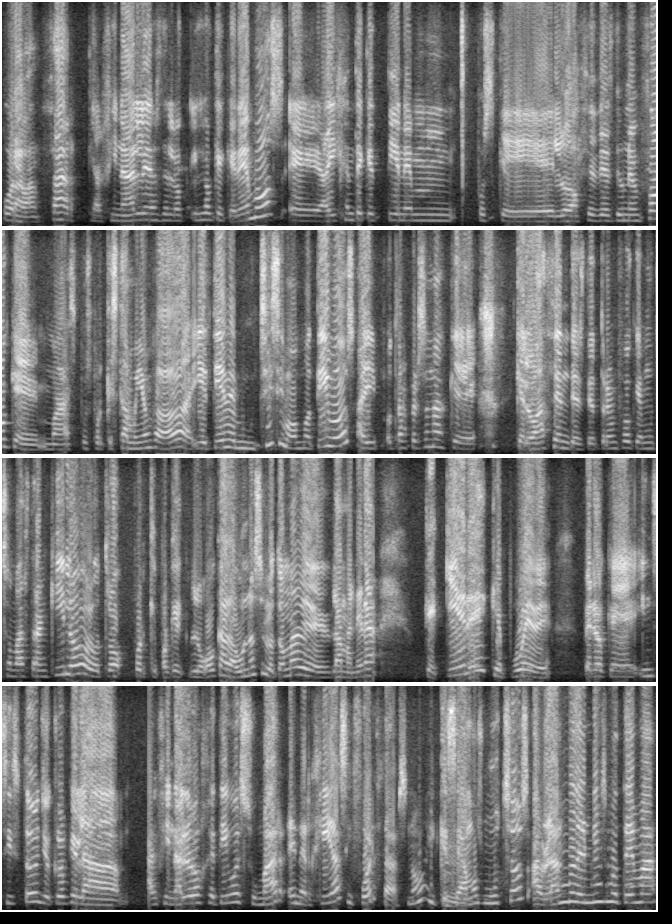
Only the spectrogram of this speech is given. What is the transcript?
por avanzar, que al final es, de lo, es lo que queremos. Eh, hay gente que tiene, mm, pues que lo hace desde un enfoque más, pues porque está muy enfadada y tiene muchísimos motivos. Hay otras personas que, que lo hacen desde otro enfoque mucho más tranquilo, otro porque porque luego cada uno se lo toma de la manera que quiere y que puede. Pero que, insisto, yo creo que la, al final el objetivo es sumar energías y fuerzas, ¿no? Y que Mm. seamos muchos hablando del mismo tema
